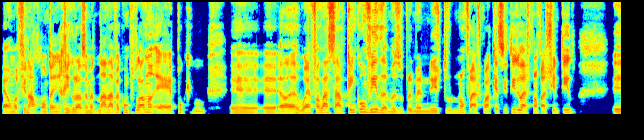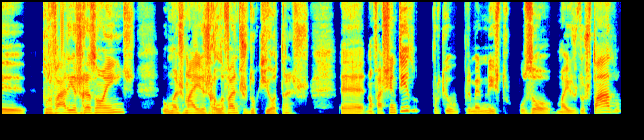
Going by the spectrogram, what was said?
é uma final que não tem rigorosamente nada a ver com Portugal, não, é, é pouco, é, é, a UEFA lá sabe quem convida, mas o Primeiro-Ministro não faz qualquer sentido, eu acho que não faz sentido eh, por várias razões, umas mais relevantes do que outras. Uh, não faz sentido, porque o Primeiro-Ministro usou meios do Estado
